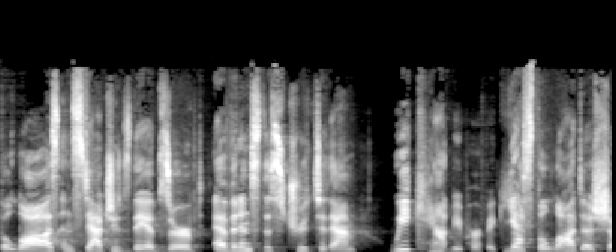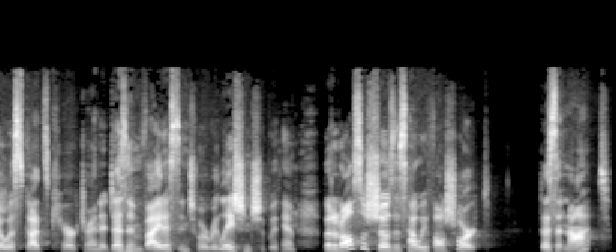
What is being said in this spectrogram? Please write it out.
the laws and statutes they observed evidenced this truth to them. We can't be perfect. Yes, the law does show us God's character and it does invite us into a relationship with Him, but it also shows us how we fall short, does it not?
